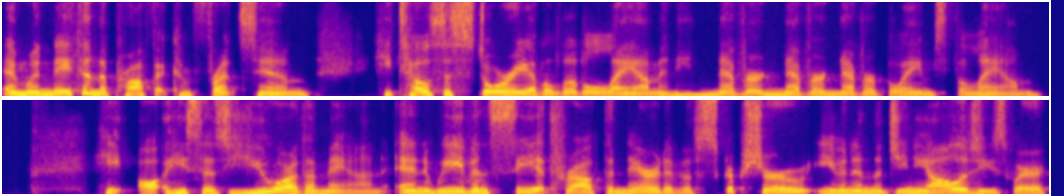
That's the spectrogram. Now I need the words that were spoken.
And when Nathan the prophet confronts him, he tells the story of a little lamb and he never, never, never blames the lamb. He, he says, You are the man. And we even see it throughout the narrative of scripture, even in the genealogies where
